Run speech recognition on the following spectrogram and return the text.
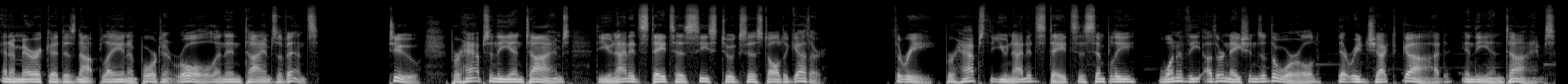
and America does not play an important role in end times events. 2. Perhaps in the end times, the United States has ceased to exist altogether. 3. Perhaps the United States is simply one of the other nations of the world that reject God in the end times.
